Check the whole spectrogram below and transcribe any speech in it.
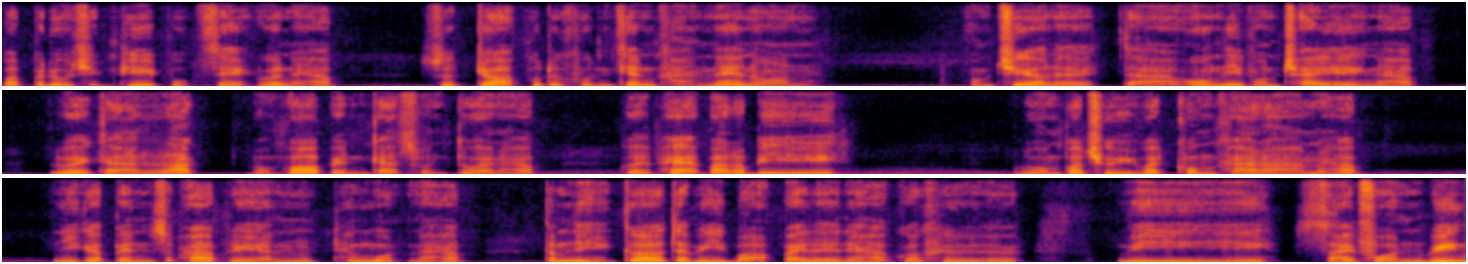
วัดประดูชิมพีปลุกเสกด้วยนะครับ สุดยอดพุทธคุณเข้มขังแน่นอน ผมเชื่อเลย แต่องค์นี้ผมใช้เองนะครับ ด้วยการรักหลวงพ่อเป็นการส่วนตัวนะครับ เผยแผ่บารมีหลวงพ่อฉุยวัดคงคารามนะครับ นี่ก็เป็นสภาพเหรียญทั้งหมดนะครับตำหนิก็จะมีบอกไปเลยนะครับก็คือ มีสายฝนวิ่ง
